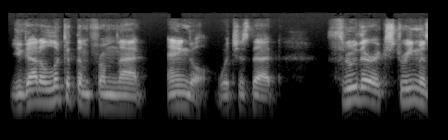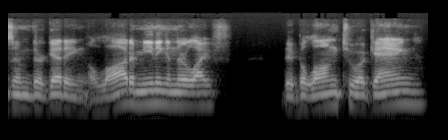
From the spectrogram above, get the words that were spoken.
you got to look at them from that angle, which is that through their extremism, they're getting a lot of meaning in their life. They belong to a gang.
